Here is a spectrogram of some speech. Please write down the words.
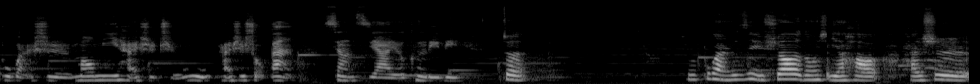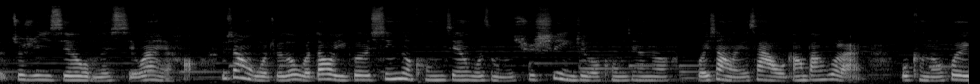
不管是猫咪，还是植物，还是手办、相机啊、尤克里里，对，就不管是自己需要的东西也好，还是就是一些我们的习惯也好。就像我觉得我到一个新的空间，我怎么去适应这个空间呢？回想了一下，我刚搬过来，我可能会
